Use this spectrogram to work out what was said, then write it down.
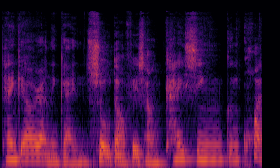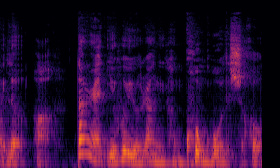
它应该要让你感受到非常开心跟快乐，哈。当然也会有让你很困惑的时候，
